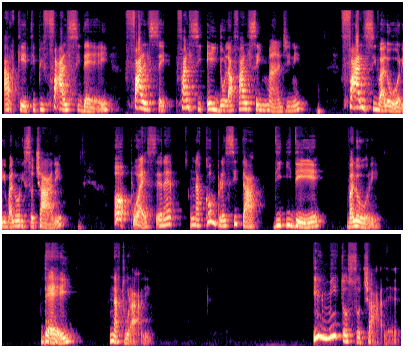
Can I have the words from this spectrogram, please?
archetipi, falsi dei, false, falsi eidola, false immagini, falsi valori, valori sociali, o può essere una complessità di idee, valori, dei naturali. Il mito sociale.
